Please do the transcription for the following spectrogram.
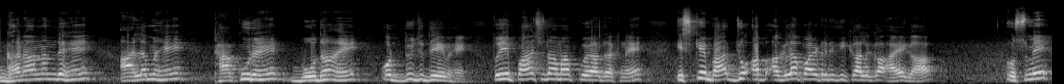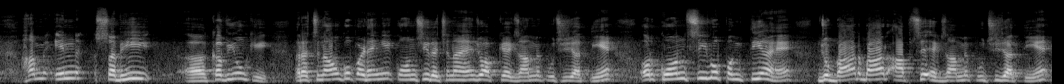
घनानंद हैं, आलम हैं ठाकुर हैं, बोधा हैं और द्विजदेव हैं। तो ये पाँच नाम आपको याद रखने हैं। इसके बाद जो अब अगला पार्ट रीतिकाल का आएगा, उसमें हम इन सभी कवियों की रचनाओं को पढ़ेंगे। कौन सी रचना है जो आपके एग्ज़ाम में पूछी जाती हैं और कौन सी वो पंक्तियाँ हैं जो बार बार आपसे एग्ज़ाम में पूछी जाती हैं।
